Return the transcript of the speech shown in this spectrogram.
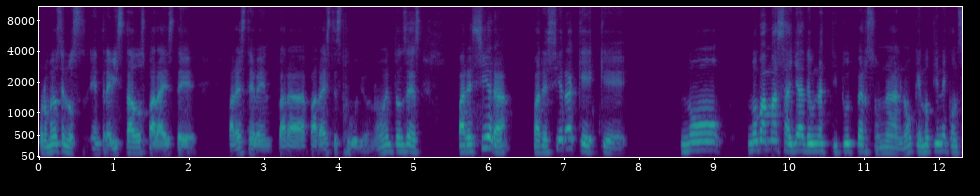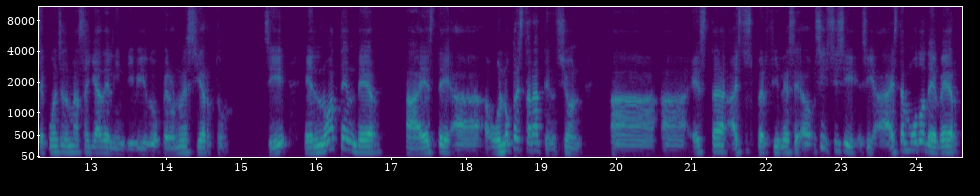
por lo menos en los entrevistados para este, para este evento, para, para este estudio, ¿no? Entonces, pareciera, pareciera que, que no, no va más allá de una actitud personal, ¿no? Que no tiene consecuencias más allá del individuo, pero no es cierto. ¿sí? El no atender a este, o no prestar atención a, esta, a estos perfiles, eh, sí, sí, sí, sí, a este modo de ver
